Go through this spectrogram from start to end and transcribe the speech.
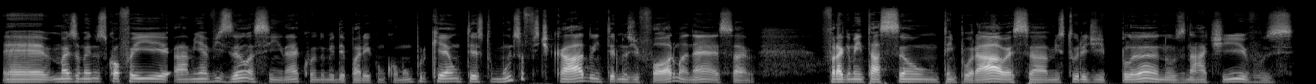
é, mais ou menos qual foi a minha visão, assim, né, quando me deparei com o comum, porque é um texto muito sofisticado em termos de forma, né, essa fragmentação temporal, essa mistura de planos narrativos,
